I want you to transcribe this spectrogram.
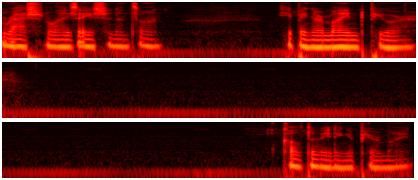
rationalization and so on. Keeping our mind pure. Cultivating a pure mind.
